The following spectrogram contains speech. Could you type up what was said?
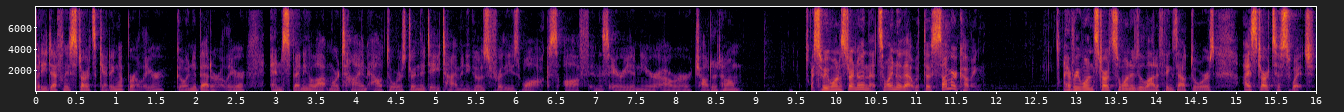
but he definitely starts getting up earlier, going to bed earlier, and spending a lot more time outdoors during the daytime. And he goes for these walks off in this area near our childhood home. So we want to start knowing that. So I know that with the summer coming everyone starts to want to do a lot of things outdoors. I start to switch.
